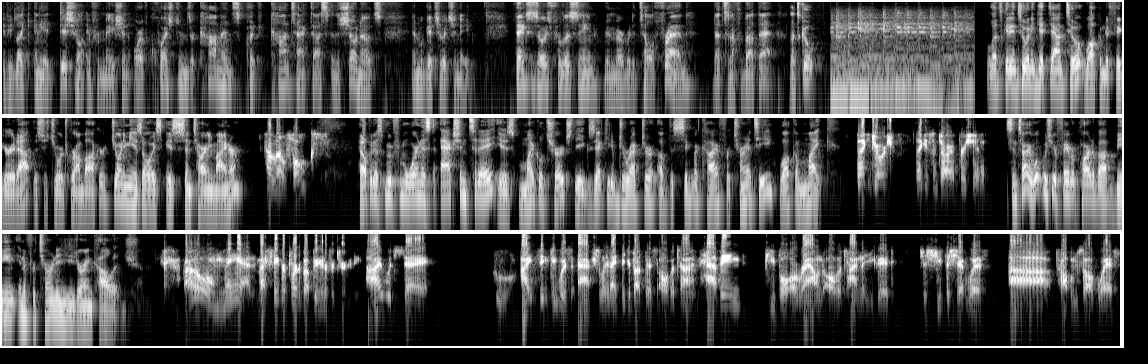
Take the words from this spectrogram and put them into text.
If you'd like any additional information or have questions or comments, click Contact Us in the show notes and we'll get you what you need. Thanks as always for listening. Remember to tell a friend. That's enough about that. Let's go. Well, let's get into it and get down to it. Welcome to Figure It Out. This is George Grombacher. Joining me as always is Centauri Minor. Hello, folks. Helping us move from awareness to action today is Michael Church, the Executive Director of the Sigma Chi Fraternity. Welcome, Mike. Thank you, George. Thank you, Centauri. I appreciate it. Centauri, what was your favorite part about being in a fraternity during college? Oh, man. My favorite part about being in a fraternity. I would say I think it was actually, and I think about this all the time, having people around all the time that you could just shoot the shit with, uh, problem solve with,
